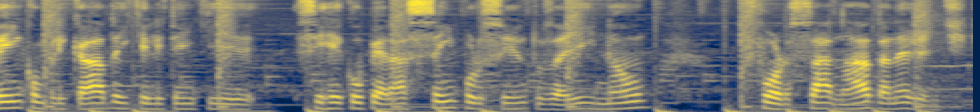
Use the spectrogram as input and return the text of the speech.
bem complicada e que ele tem que se recuperar 100% aí não forçar nada, né, gente?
